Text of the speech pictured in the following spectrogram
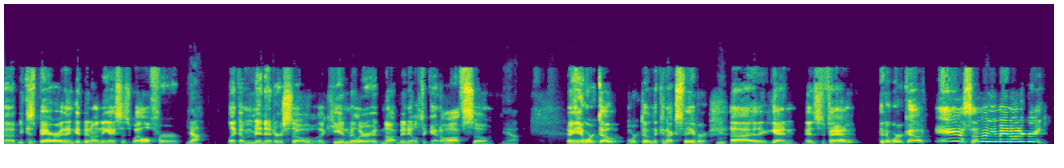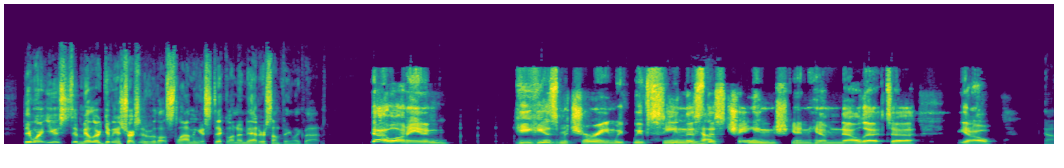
uh, because Bear I think had been on the ice as well for Yeah. Like a minute or so. Like he and Miller had not been able to get off. So Yeah. I mean, it worked out. It worked out in the Canucks' favor. Uh, again, as a fan, did it work out? Yeah, some of you may not agree. They weren't used to Miller giving instructions without slamming a stick on a net or something like that. Yeah, well, I mean, he he is maturing. We've we've seen We- we this this change in him now that uh, you know. Yeah.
